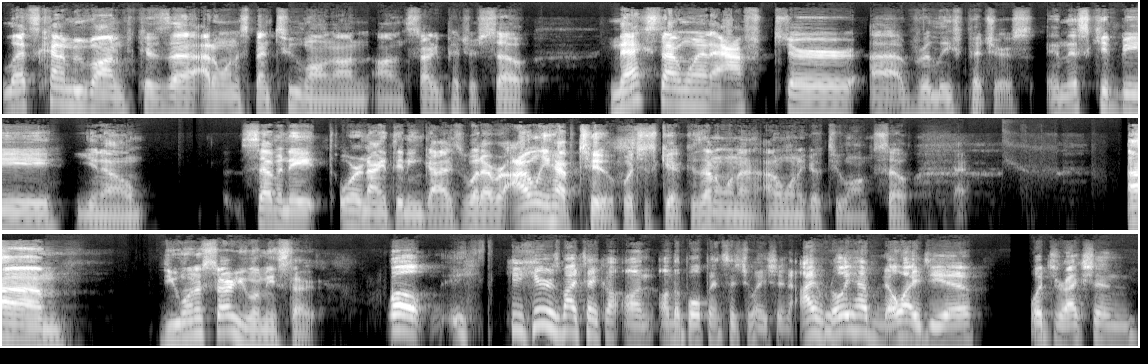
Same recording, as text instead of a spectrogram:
let's kind of move on because uh, I don't want to spend too long on on starting pitchers. So next, I went after uh, relief pitchers, and this could be you know seven, eight, or ninth inning guys, whatever. I only have two, which is good because I don't want to. I don't want to go too long. So, okay. um, do you want to start? or You want me to start? Well, he, here's my take on on the bullpen situation. I really have no idea what direction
